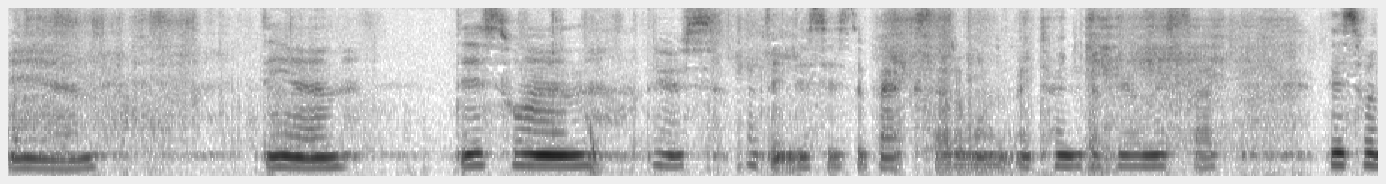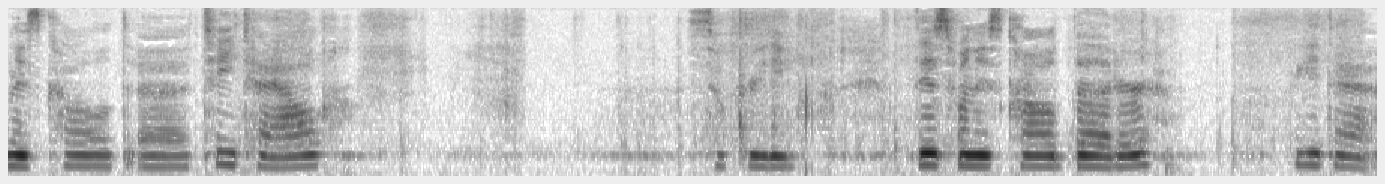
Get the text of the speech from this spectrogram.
And then this one, there's, I think this is the back side of one. I turned it up here on this side. This one is called uh, Tea Towel. So pretty. This one is called Butter. Look at that.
